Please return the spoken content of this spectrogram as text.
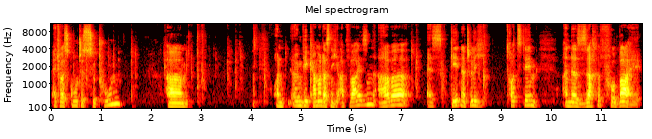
etwas Gutes zu tun? Ähm, und irgendwie kann man das nicht abweisen, aber es geht natürlich trotzdem an der Sache vorbei.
